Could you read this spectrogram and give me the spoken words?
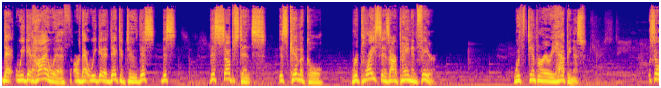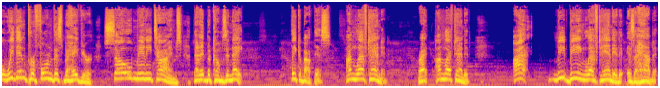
that we get high with or that we get addicted to. This, this, this substance, this chemical replaces our pain and fear with temporary happiness. So we then perform this behavior so many times that it becomes innate. Think about this. I'm left-handed, right? I'm left-handed. I, me being left-handed is a habit.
